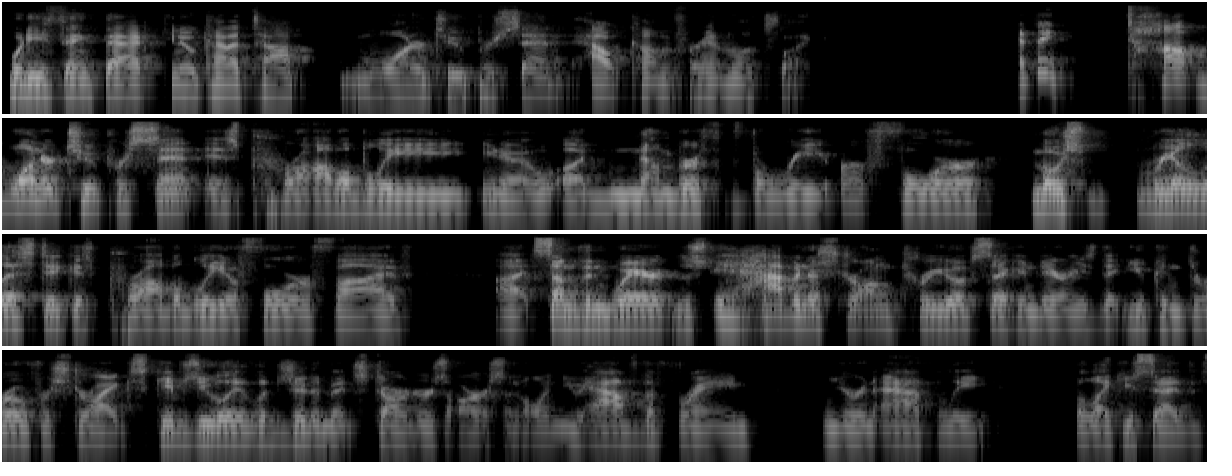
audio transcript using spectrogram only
what do you think that, you know, kind of top one or 2% outcome for him looks like? I think top one or 2% is probably, you know, a number three or four. Most realistic is probably a four or five. Uh, it's something where having a strong trio of secondaries that you can throw for strikes gives you a legitimate starter's arsenal, and you have the frame. And you're an athlete. But like you said,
